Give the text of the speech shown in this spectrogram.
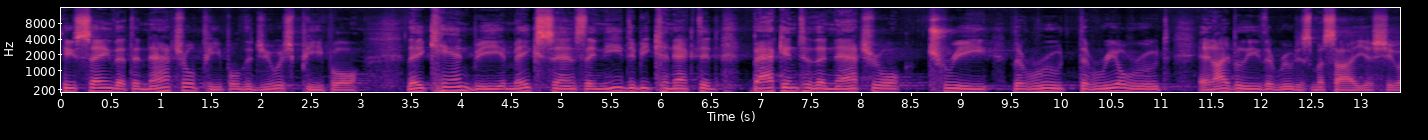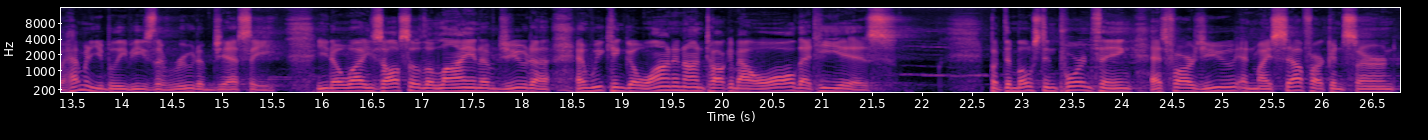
he's saying that the natural people, the Jewish people, they can be, it makes sense, they need to be connected back into the natural tree, the root, the real root, and I believe the root is Messiah Yeshua. How many of you believe he's the root of Jesse? You know what? He's also the lion of Judah, and we can go on and on talking about all that he is. But the most important thing, as far as you and myself are concerned,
